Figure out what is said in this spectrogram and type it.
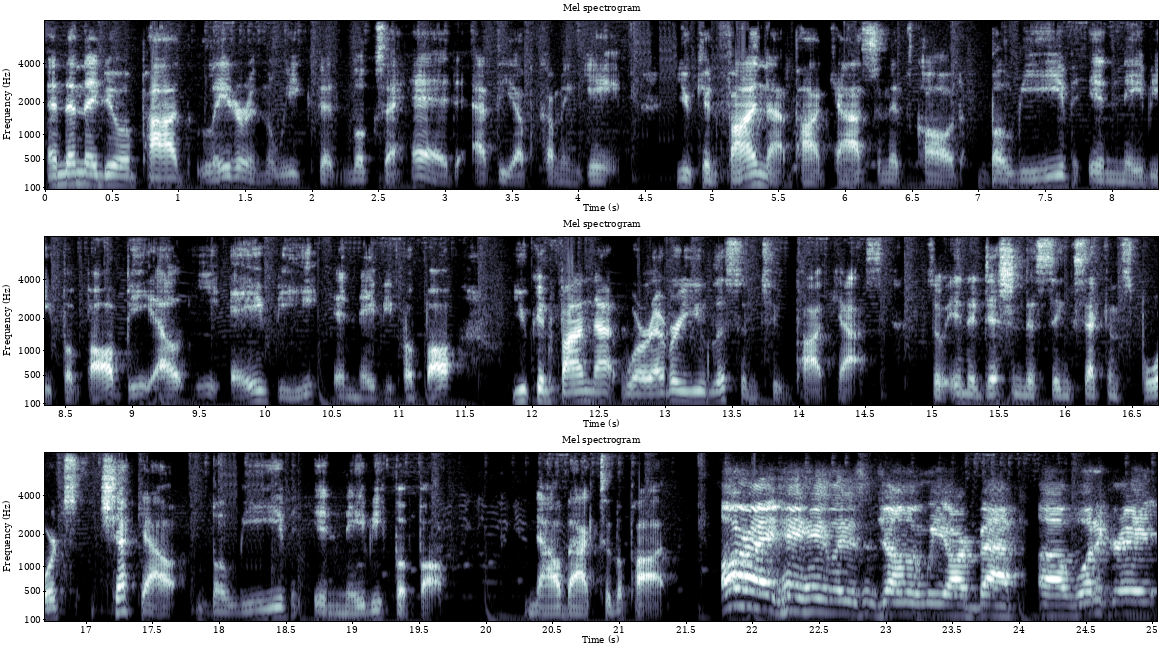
And then they do a pod later in the week that looks ahead at the upcoming game. You can find that podcast, and it's called Believe in Navy Football, B L E A V in Navy Football. You can find that wherever you listen to podcasts. So, in addition to Sing Second Sports, check out Believe in Navy Football. Now back to the pod. All right. Hey, hey, ladies and gentlemen, we are back. Uh, what a great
